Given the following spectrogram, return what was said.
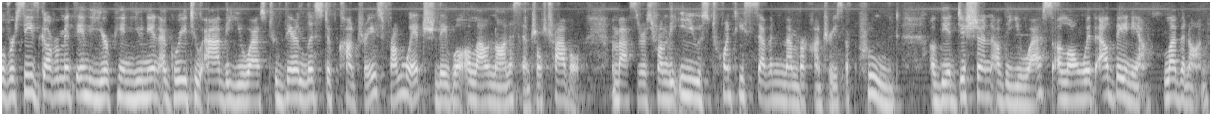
Overseas governments in the European Union agreed to add the U.S. to their list of countries from which they will allow non essential travel. Ambassadors from the EU's 27 member countries approved of the addition of the U.S., along with Albania, Lebanon,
